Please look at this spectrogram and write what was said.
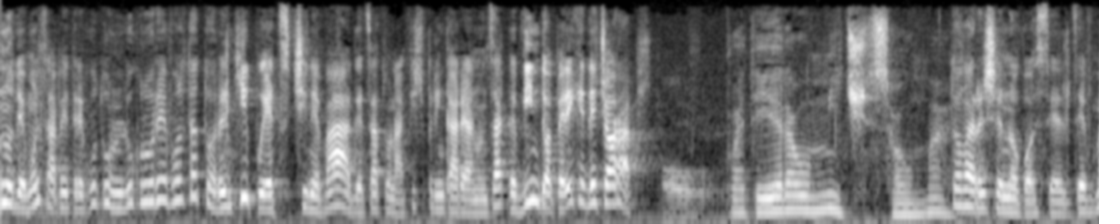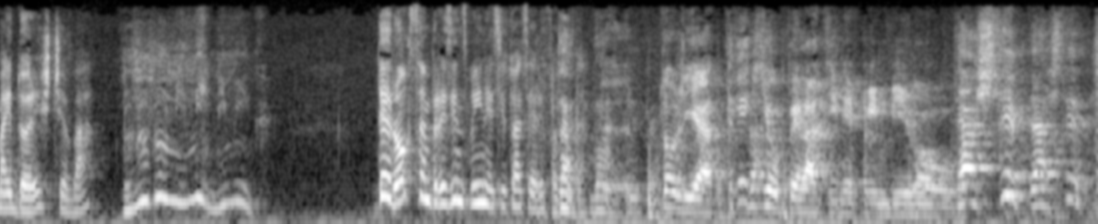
nu de mult s-a petrecut un lucru revoltător. Închipuieți, cineva a agățat un afiș prin care anunța că vinde o pereche de ciorapi. Oh. Poate erau mici sau mari. Tovarășe Novoselțev, mai dorești ceva? Nu, nu, nu, nimic, nimic. Te rog să-mi prezinți mâine situația refăcută. Da, da. Tolia, trec eu pe la tine prin birou. Te aștept, te aștept.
